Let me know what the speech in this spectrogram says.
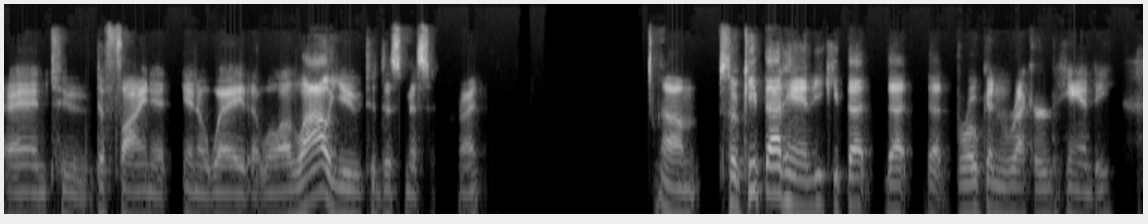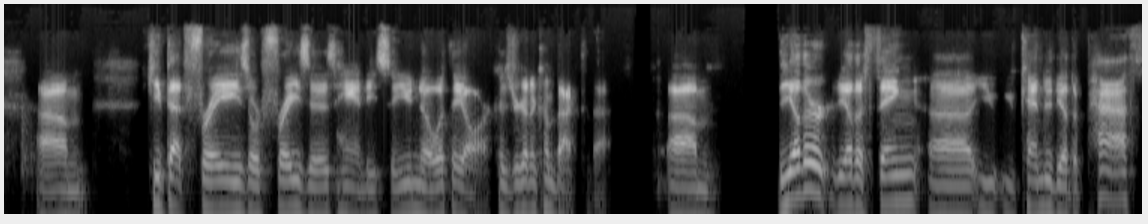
and to define it in a way that will allow you to dismiss it right? Um, so keep that handy keep that that that broken record handy. Um, keep that phrase or phrases handy so you know what they are because you're going to come back to that. Um, the other the other thing uh, you you can do the other path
